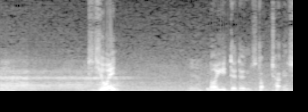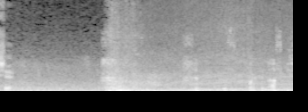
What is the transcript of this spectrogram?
Yeah. Did you win? Yeah. No, you didn't. Stop chatting shit. This is fucking asking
